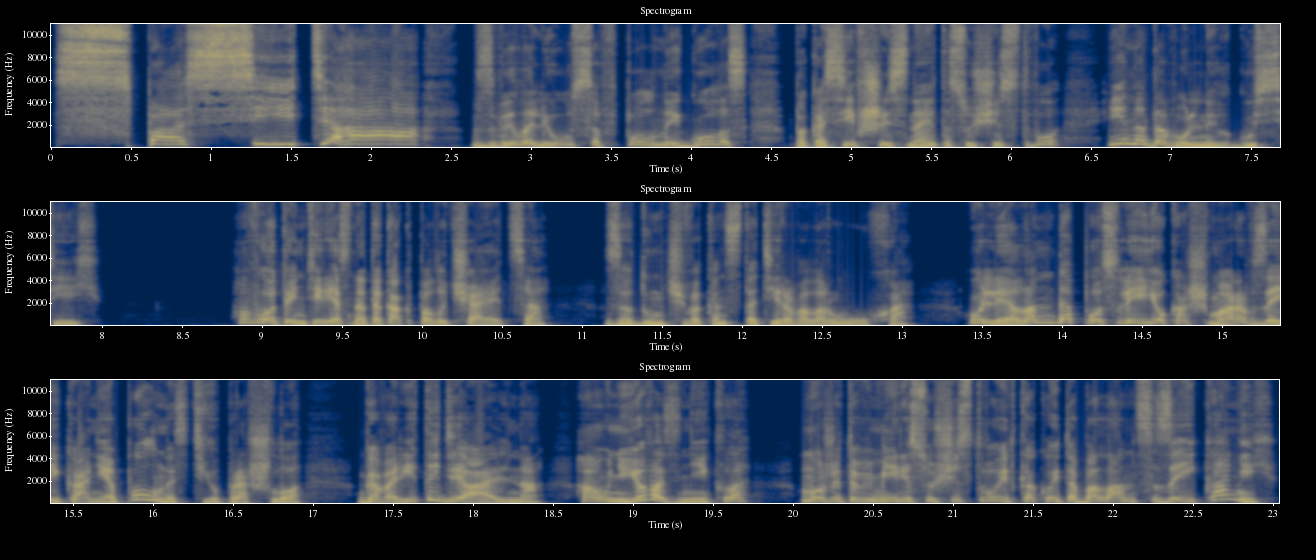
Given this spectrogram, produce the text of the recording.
«Спасите!» а взвыла Леуса в полный голос, покосившись на это существо и на довольных гусей. «Вот интересно-то как получается», — задумчиво констатировала Руха. «У Леланда после ее кошмаров заикание полностью прошло. Говорит идеально, а у нее возникло. Может, в мире существует какой-то баланс заиканий?»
